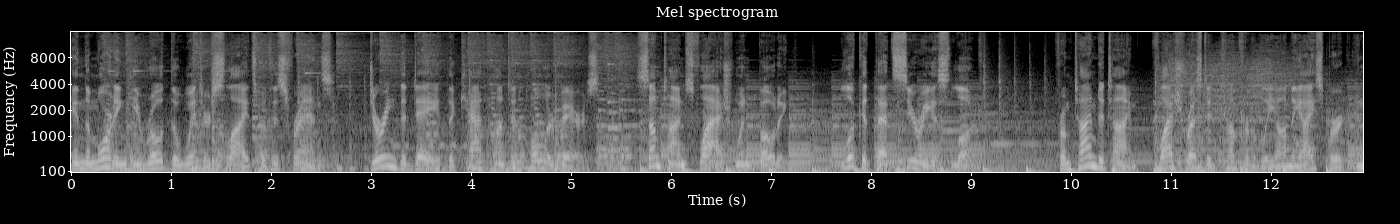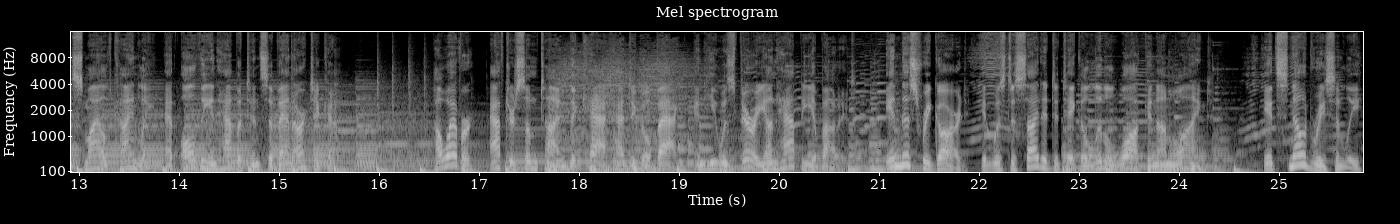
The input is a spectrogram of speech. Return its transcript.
In the morning he rode the winter slides with his friends. During the day the cat hunted polar bears. Sometimes Flash went boating. Look at that serious look. From time to time, Flash rested comfortably on the iceberg and smiled kindly at all the inhabitants of Antarctica. However, after some time the cat had to go back and he was very unhappy about it. In this regard, it was decided to take a little walk and unwind. It snowed recently,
